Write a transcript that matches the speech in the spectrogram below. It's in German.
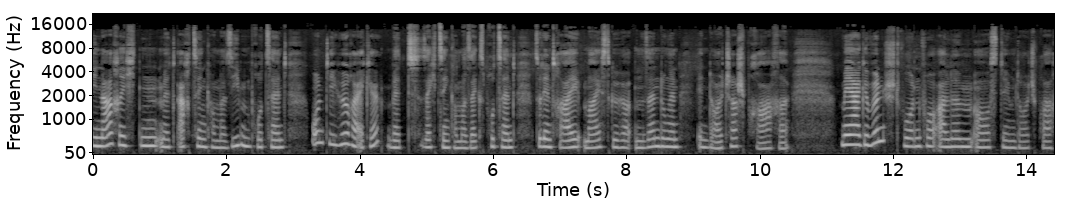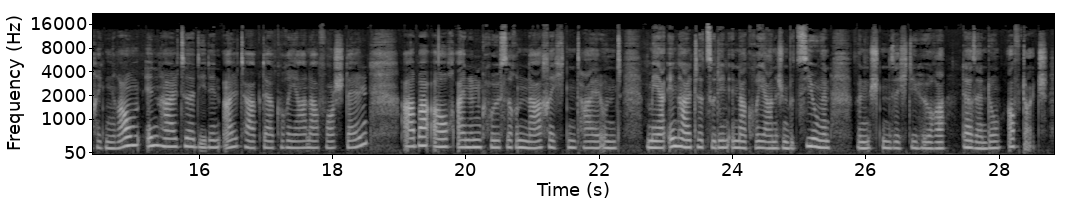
die Nachrichten mit 18,7 Prozent und die Hörerecke mit 16,6 Prozent zu den drei meistgehörten Sendungen in deutscher Sprache. Mehr gewünscht wurden vor allem aus dem deutschsprachigen Raum Inhalte, die den Alltag der Koreaner vorstellen, aber auch einen größeren Nachrichtenteil und mehr Inhalte zu den innerkoreanischen Beziehungen wünschten sich die Hörer der Sendung auf Deutsch.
